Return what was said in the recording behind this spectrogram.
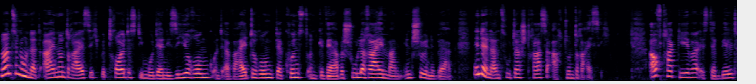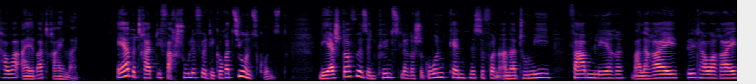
1931 betreut es die Modernisierung und Erweiterung der Kunst- und Gewerbeschule Reimann in Schöneberg in der Landshuter Straße 38. Auftraggeber ist der Bildhauer Albert Reimann. Er betreibt die Fachschule für Dekorationskunst. Lehrstoffe sind künstlerische Grundkenntnisse von Anatomie, Farbenlehre, Malerei, Bildhauerei,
